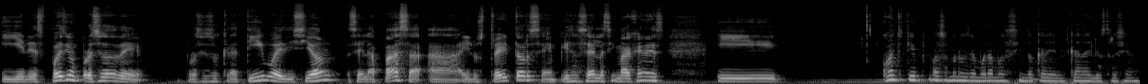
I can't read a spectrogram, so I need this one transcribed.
Y después de un proceso de proceso creativo, edición, se la pasa a Illustrator, se empieza a hacer las imágenes y ¿Cuánto tiempo más o menos demoramos haciendo cada, cada ilustración?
